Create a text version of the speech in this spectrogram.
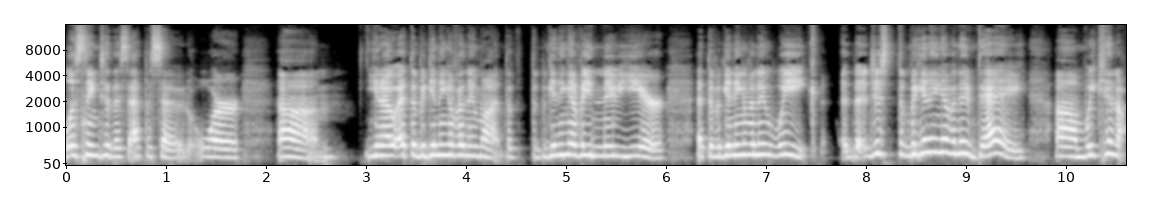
listening to this episode or um you know, at the beginning of a new month, the, the beginning of a new year, at the beginning of a new week, just the beginning of a new day. Um, we can,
